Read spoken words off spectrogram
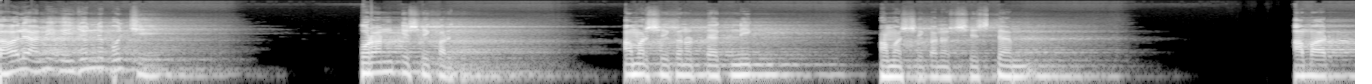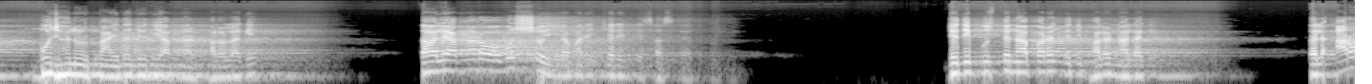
তাহলে আমি এই জন্য বলছি, কোরআনকে শেখার জন্য। আমার শেখানোর টেকনিক আমার শেখানোর সিস্টেম আমার বোঝানোর কায়দা যদি আপনার ভালো লাগে, তাহলে আপনারা অবশ্যই আমার এই চ্যানেলকে সাবস্ক্রাইব করবেন। যদি বুঝতে না পারেন, যদি ভালো না লাগে, তাহলে আরও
